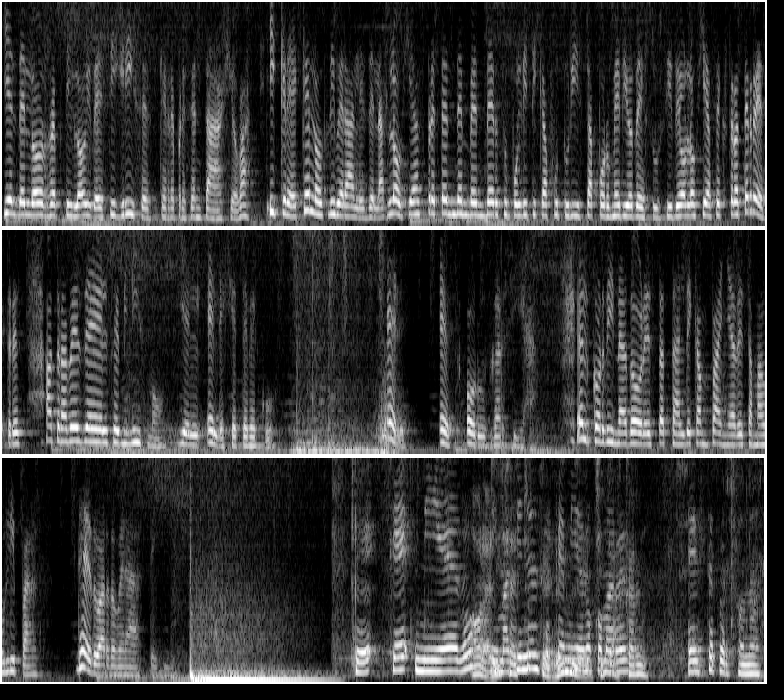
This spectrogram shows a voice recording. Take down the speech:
y el de los reptiloides y grises, que representa a Jehová. Y cree que los liberales de las logias pretenden vender su política futurista por medio de sus ideologías extraterrestres a través del feminismo y el LGTBQ. Él es Horus García el coordinador estatal de campaña de Tamaulipas, de Eduardo Verástegui. Qué, qué miedo. Ahora, Elisa, Imagínense qué terrible, miedo, comadres. Karen. Este personaje.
